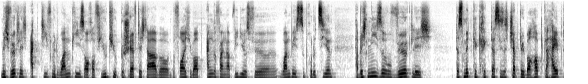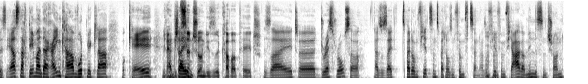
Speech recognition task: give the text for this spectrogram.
mich wirklich aktiv mit One Piece auch auf YouTube beschäftigt habe und bevor ich überhaupt angefangen habe, Videos für One Piece zu produzieren, habe ich nie so wirklich das mitgekriegt, dass dieses Chapter überhaupt gehypt ist. Erst nachdem man da reinkam, wurde mir klar, okay, Wie lange es denn schon diese Coverpage? seit äh, Dressrosa. Also seit 2014, 2015. Also vier, fünf Jahre mindestens schon.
